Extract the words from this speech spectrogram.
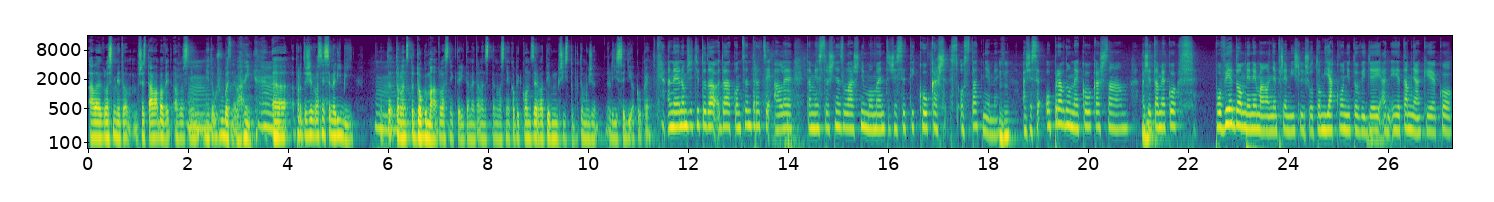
ale vlastně mě to přestává bavit a vlastně mm. mě to už vůbec nebaví, mm. uh, protože vlastně se mi líbí Hmm. To, tohle to dogma, vlastně, který tam je, ten vlastně jakoby konzervativní přístup k tomu, že lidi sedí a koukají. A nejenom, že ti to dá, dá koncentraci, ale tam je strašně zvláštní moment, že se ty koukáš s ostatními mm-hmm. a že se opravdu nekoukáš sám a mm-hmm. že tam jako povědom minimálně přemýšlíš o tom, jak oni to vidějí a je tam nějaký jako,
